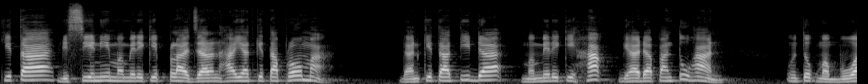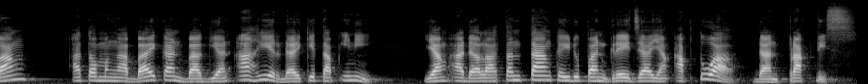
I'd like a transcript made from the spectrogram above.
Kita di sini memiliki pelajaran hayat kitab Roma, dan kita tidak memiliki hak di hadapan Tuhan untuk membuang atau mengabaikan bagian akhir dari kitab ini, yang adalah tentang kehidupan gereja yang aktual dan praktis.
